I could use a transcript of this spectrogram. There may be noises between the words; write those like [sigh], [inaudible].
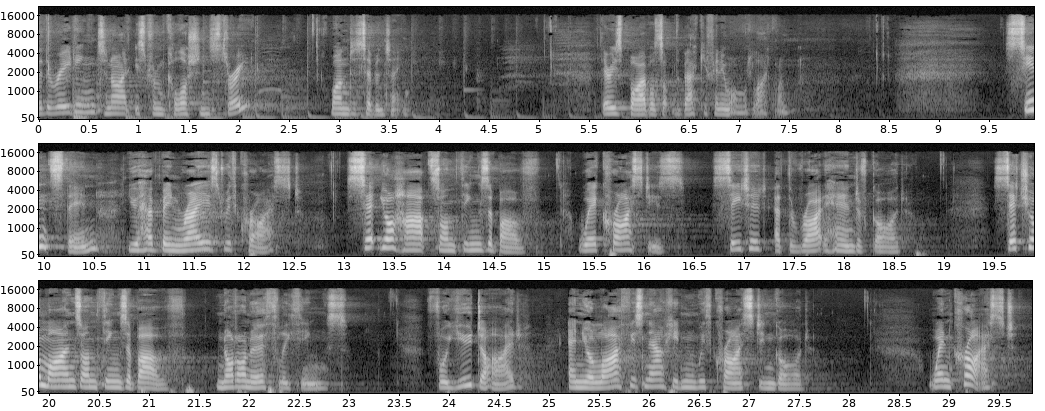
So the reading tonight is from Colossians 3 1 to 17. There is Bibles up the back if anyone would like one. Since then, you have been raised with Christ. Set your hearts on things above, where Christ is, seated at the right hand of God. Set your minds on things above, not on earthly things. For you died, and your life is now hidden with Christ in God. When Christ,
